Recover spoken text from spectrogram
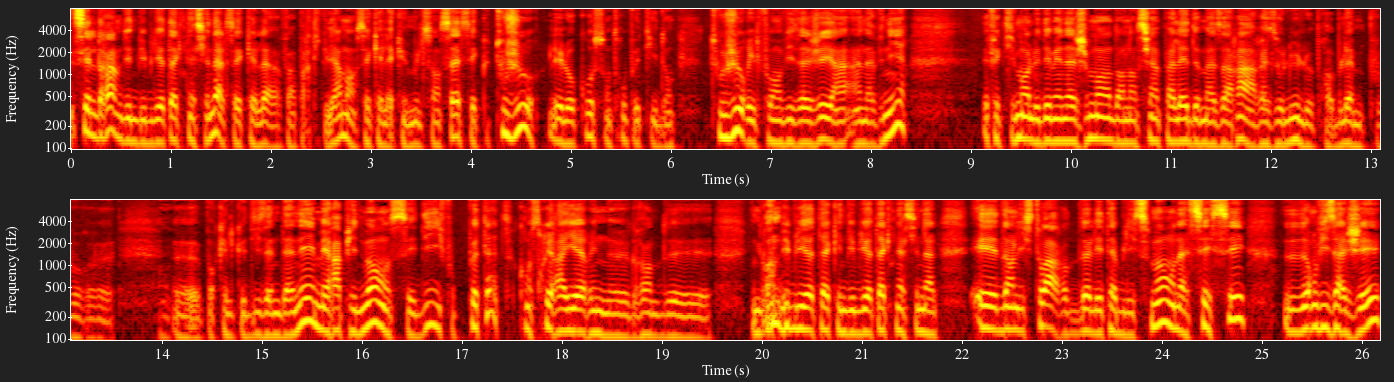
C'est le drame d'une bibliothèque nationale, c'est qu'elle, enfin particulièrement, c'est qu'elle accumule sans cesse et que toujours les locaux sont trop petits. Donc toujours il faut envisager un avenir. Effectivement, le déménagement dans l'ancien palais de Mazarin a résolu le problème pour euh, euh, pour quelques dizaines d'années, mais rapidement on s'est dit il faut peut-être construire ailleurs une grande une grande bibliothèque, une bibliothèque nationale. Et dans l'histoire de l'établissement, on a cessé d'envisager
